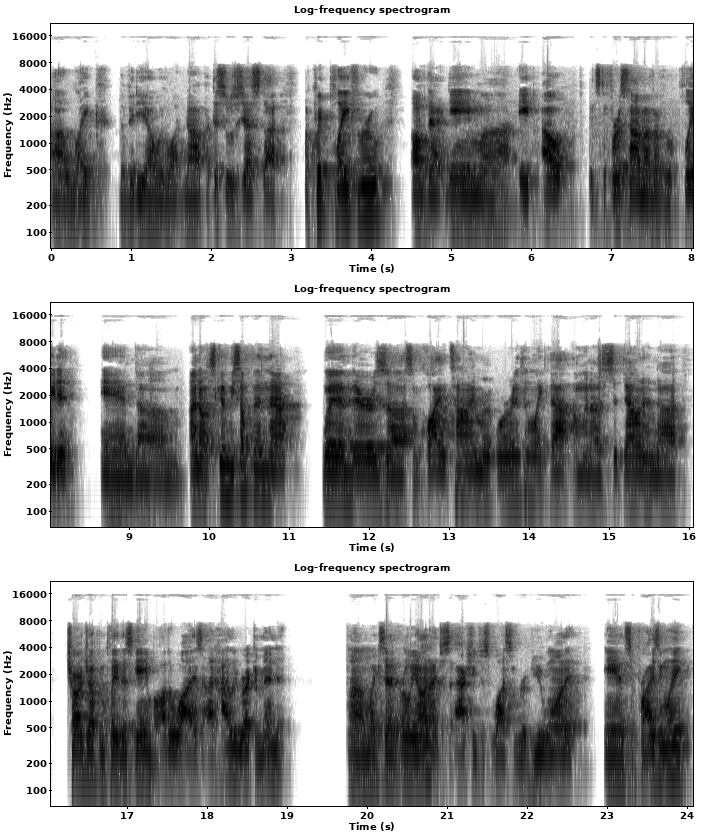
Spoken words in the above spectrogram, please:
uh, like the video and whatnot. But this was just a, a quick playthrough of that game, uh, Ape Out. It's the first time I've ever played it, and um, I know it's going to be something that when there's uh, some quiet time or, or, anything like that, I'm going to sit down and uh, charge up and play this game. But otherwise, I'd highly recommend it. Um, like I said early on, I just actually just watched a review on it, and surprisingly,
